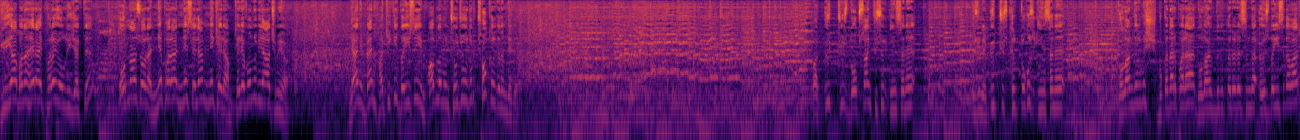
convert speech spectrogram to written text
Güya bana her ay para yollayacaktı. Ondan sonra ne para ne selam ne kelam. Telefonunu bile açmıyor. Yani ben hakiki dayısıyım ablamın çocuğudur çok kırgınım dedi. Bak 390 küsür insanı özür dilerim 349 insanı dolandırmış bu kadar para dolandırdıkları arasında öz dayısı da var.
